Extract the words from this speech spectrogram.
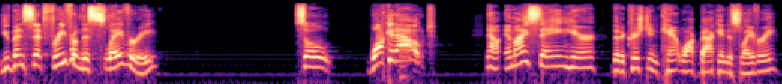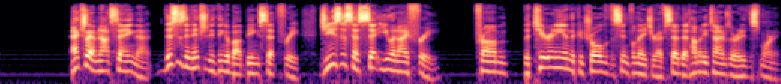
you've been set free from this slavery so walk it out. Now, am I saying here that a Christian can't walk back into slavery? Actually, I'm not saying that. This is an interesting thing about being set free. Jesus has set you and I free from the tyranny and the control of the sinful nature. I've said that how many times already this morning?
